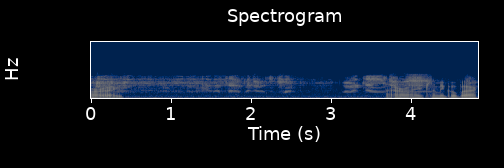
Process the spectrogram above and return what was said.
Alright. Alright, let me go back.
